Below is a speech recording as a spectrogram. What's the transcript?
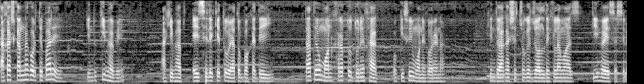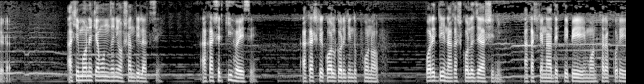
আকাশ কান্না করতে পারে, কিন্তু কীভাবে? আখি ভাব, এই ছেলেকে তো এত বকা দেই, তাতেও মন খারাপ তো দূরে থাক, ও কিছুই মনে করে না। কিন্তু আকাশের চোখে জল দেখলাম আজ কি হয়েছে ছেলেটার আখি মনে কেমন জানি অশান্তি লাগছে। আকাশের কি হয়েছে? আকাশকে কল করে কিন্তু ফোন অফ। পরের দিন আকাশ কলেজে আসেনি। আকাশকে না দেখতে পেয়ে মন খারাপ করে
